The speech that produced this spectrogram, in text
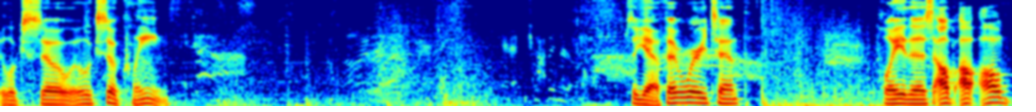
It looks so it looks so clean. So yeah, February 10th. Play this. I'll, I'll I'll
